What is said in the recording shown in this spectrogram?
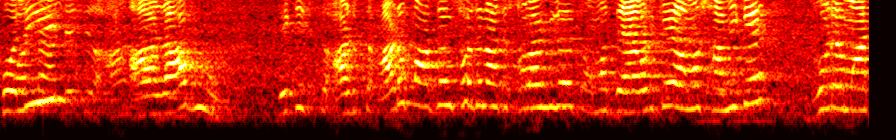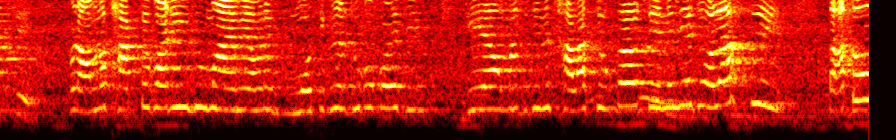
হলি আর রাহু দেখছি আর আরও পাঁচজন ছজন আছে সবাই মিলে আমার দেওরকে আমার স্বামীকে ধরে মারছে। এবার আমরা থাকতে পারিনি দু মায় আমরা মতিখানে ঢুকে পড়েছি। দিয়ে আমরা দুজনে ছাড়াচ্ছি ওকে টেনে নিয়ে চলে আসছি। তাতেও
